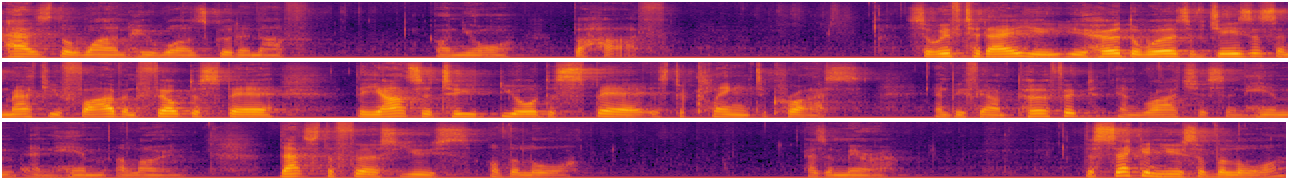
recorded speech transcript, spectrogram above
as the one who was good enough on your behalf. So, if today you, you heard the words of Jesus in Matthew 5 and felt despair, the answer to your despair is to cling to Christ and be found perfect and righteous in Him and Him alone. That's the first use of the law as a mirror. The second use of the law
